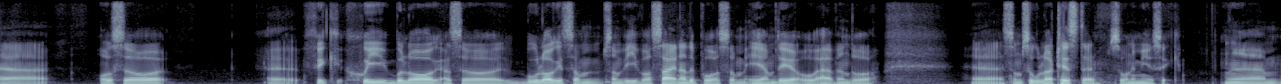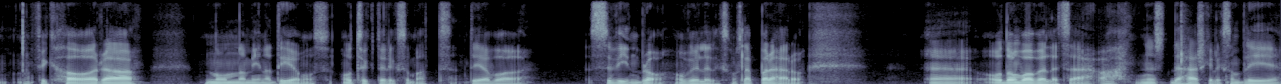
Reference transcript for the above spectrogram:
Uh, och så uh, fick skivbolag, alltså bolaget som, som vi var signade på som EMD och även då uh, som solartister, Sony Music. fick höra någon av mina demos och tyckte liksom att det var svinbra och ville liksom släppa det här. Och, eh, och de var väldigt så här, ah, nu, det här ska liksom bli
